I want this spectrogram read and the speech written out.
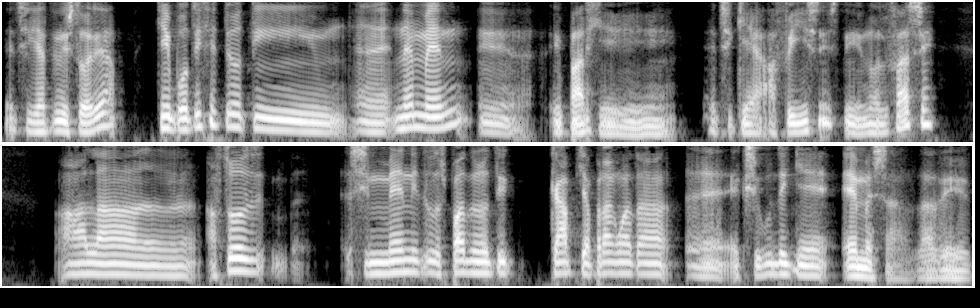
έτσι, για την ιστορία και υποτίθεται ότι ε, ναι μεν ε, υπάρχει έτσι και αφήγηση στην όλη φάση αλλά αυτό σημαίνει τέλος πάντων ότι κάποια πράγματα ε, εξηγούνται και έμεσα δηλαδή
